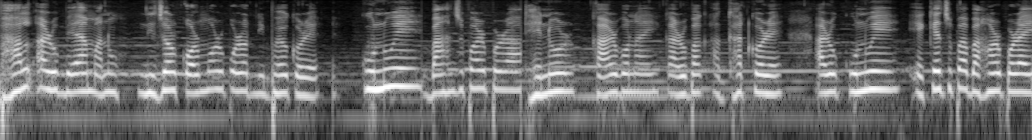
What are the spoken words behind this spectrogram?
ভাল আৰু বেয়া মানুহ নিজৰ কৰ্মৰ ওপৰত নিৰ্ভৰ কৰে। কোনোৱে বাঁহজোপাৰ পৰা ধেনুৰ কাৰ বনাই কাৰোবাক আঘাত কৰে আৰু কোনোৱে একেজোপা বাঁহৰ পৰাই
